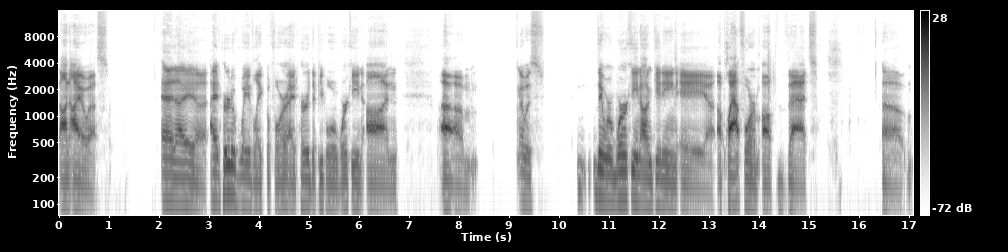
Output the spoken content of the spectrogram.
on iOS. And I uh, I had heard of Wavlake before. I had heard that people were working on um it was they were working on getting a a platform up that um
